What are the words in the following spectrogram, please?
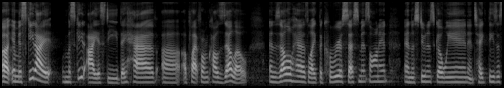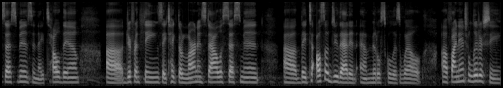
Uh, in Mesquite, Mesquite ISD, they have uh, a platform called Xello, and Xello has like the career assessments on it, and the students go in and take these assessments, and they tell them uh, different things. They take their learning style assessment. Uh, they also do that in uh, middle school as well. Uh, financial literacy,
